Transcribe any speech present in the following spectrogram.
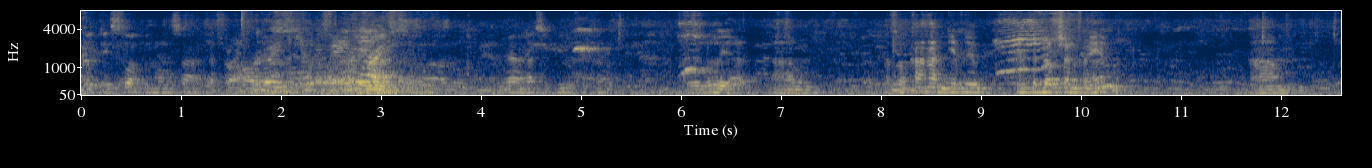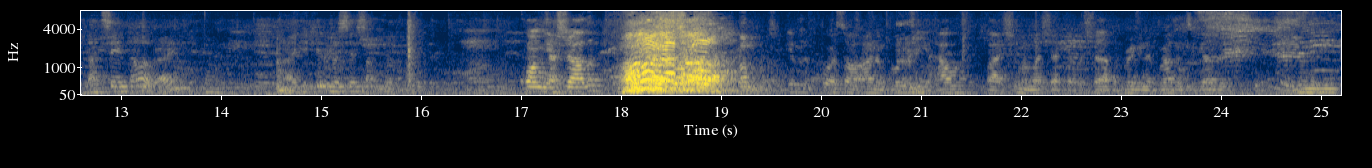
But they sought them on the side. That's right. So, um, yeah, that's a beautiful thing. Hallelujah. Um, so Kahan give the introduction for him. Um, that's it all, right? Right, you can just say something. Kwam Yashala. Giving, of course, all honor and glory to Yahweh by Shema Mashiach Yahushua for bringing the brothers together in unity.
